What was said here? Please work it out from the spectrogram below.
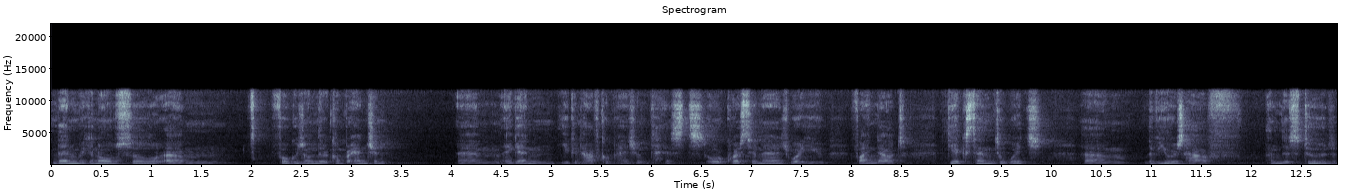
Then we can also um, focus on their comprehension. Um, again, you can have comprehension tests or questionnaires where you find out the extent to which um, the viewers have understood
